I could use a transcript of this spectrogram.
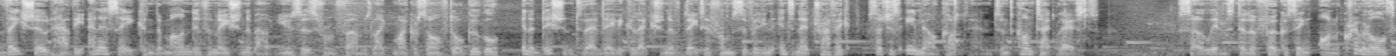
They showed how the NSA can demand information about users from firms like Microsoft or Google, in addition to their daily collection of data from civilian internet traffic, such as email content and contact lists. So instead of focusing on criminals,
